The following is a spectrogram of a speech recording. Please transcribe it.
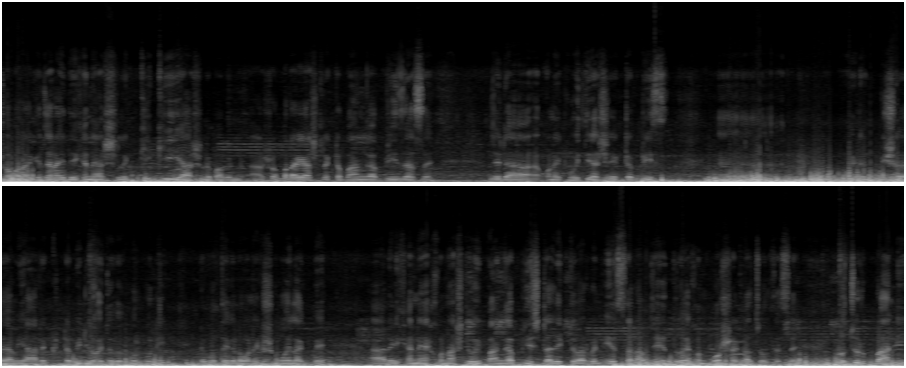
সবার আগে জানাই দিই এখানে আসলে কি কি আসলে পাবেন। আর সবার আগে আসলে একটা বাঙ্গা ব্রিজ আছে, যেটা অনেক ঐতিহাসিক একটা ব্রিজ। এটার বিষয়ে আমি আর একটা ভিডিও হয়তো বলব নি। এটা বলতে গেলে অনেক সময় লাগবে। আর এখানে এখন আসলে ওই ভাঙ্গা ব্রিজটা দেখতে পারবেন। এছাড়াও যেহেতু এখন বর্ষাকাল চলতেছে, প্রচুর পানি।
